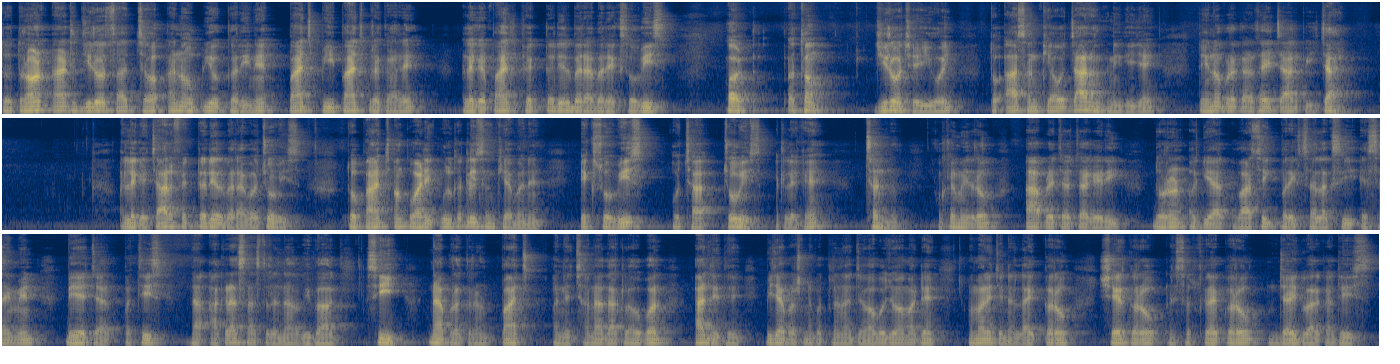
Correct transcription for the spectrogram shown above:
તો ત્રણ આઠ જીરો સાત છ આનો ઉપયોગ કરીને પાંચ પી પાંચ પ્રકારે, એટલે કે પાંચ ફેક્ટરિયલ બરાબર એકસો વીસ. પણ પ્રથમ જીરો છે એ હોય, તો આ સંખ્યાઓ ચાર અંકની થઈ જાય. તેનો પ્રકાર થાય ચાર પી ચાર. એટલે કે ચાર ફેક્ટરિયલ બરાબર ચોવીસ. તો પાંચ અંકવાળી કુલ કેટલી સંખ્યા બને? એકસો વીસ ઓછા ચોવીસ એટલે કે છન્નું. ઓકે મિત્રો, આ આપણે ચર્ચા કરી ધોરણ અગિયાર વાર્ષિક પરીક્ષાલક્ષી એસાઇનમેન્ટ બે હજાર પચીસના આંકડાશાસ્ત્રના વિભાગ સીના પ્રકરણ પાંચ અને છના દાખલાઓ પર આ જ રીતે બીજા પ્રશ્નપત્રના જવાબો જોવા માટે અમારી ચેનલ લાઈક કરો, શેર કરો અને સબસ્ક્રાઈબ કરો. જય દ્વારકાધીશ.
